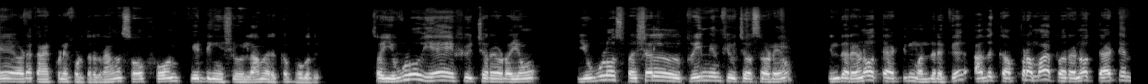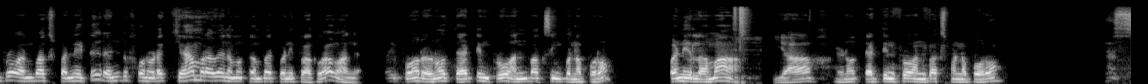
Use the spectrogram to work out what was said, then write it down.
ஏஐயோட கனெக்ட் பண்ணி கொடுத்துருக்காங்க ஸோ ஃபோன் ஹீட்டிங் இஷ்யூ இல்லாமல் இருக்க போகுது. ஸோ இவ்வளோ ஏஐ ஃபியூச்சரோடையும் இவ்வளோ ஸ்பெஷல் ப்ரீமியம் ஃபியூச்சர்ஸோடையும் இந்த ரெனோ தேர்ட்டின் வந்திருக்கு. அதுக்கப்புறமா இப்போ ரெனோ தேர்ட்டின் ப்ரோ அன்பாக்ஸ் பண்ணிட்டு ரெண்டு ஃபோனோட கேமராவே நம்ம கம்பேர் பண்ணி பார்க்கலாம். வாங்க. இப்போ ரெனோ தேர்ட்டின் ப்ரோ அன்பாக்சிங் பண்ண போகிறோம் பண்ணிடலாமா yeah Reno thirteen pro unbox பண்ண போகிறோம் எஸ்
